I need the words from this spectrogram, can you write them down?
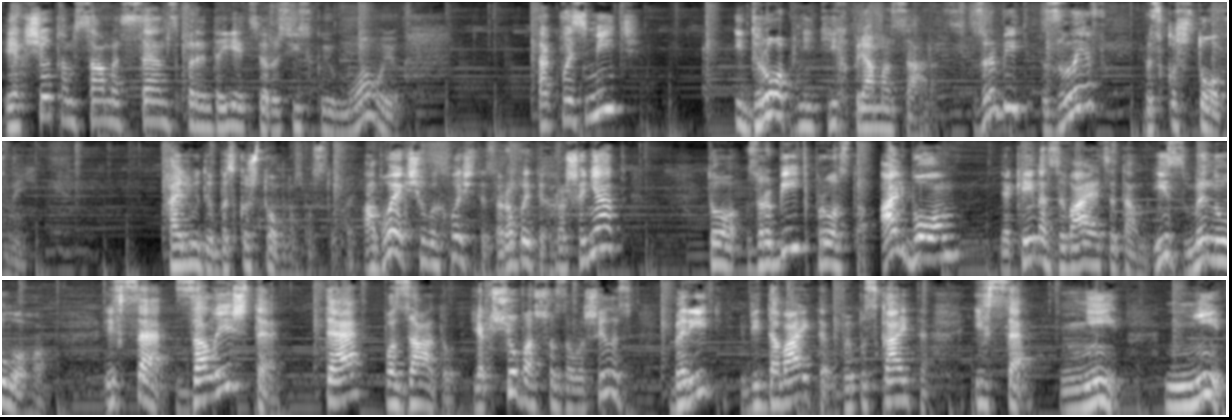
і якщо там саме сенс передається російською мовою, так візьміть і дропніть їх прямо зараз. Зробіть злив безкоштовний. Хай люди безкоштовно послухають. Або якщо ви хочете заробити грошенят, то зробіть просто альбом, який називається там із минулого. І все, залиште те позаду. Якщо у вас що залишилось, беріть, віддавайте, випускайте і все. Ні, ні.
